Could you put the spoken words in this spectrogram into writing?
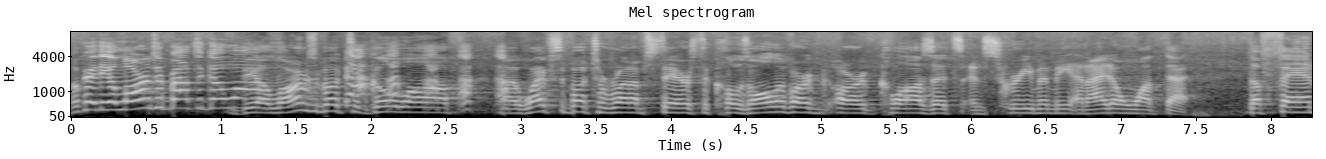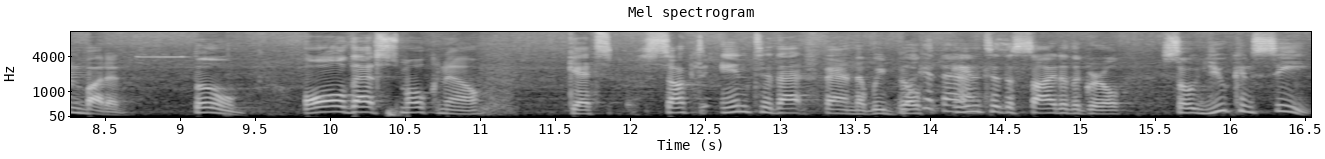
Okay, the alarm's about to go off. The alarm's about to go off. My wife's about to run upstairs to close all of our, our closets and scream at me, and I don't want that. The fan button, boom. All that smoke now gets sucked into that fan that we built that. into the side of the grill. So you can see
